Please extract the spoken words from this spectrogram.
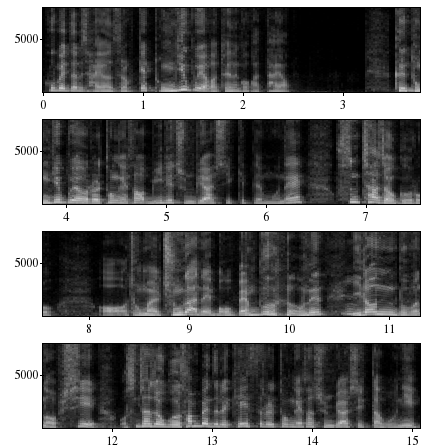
후배들은 자연스럽게 동기부여가 되는 것 같아요. 그 동기부여를 통해서 미리 준비할 수 있기 때문에 순차적으로 어, 정말 중간에 뭐 멘붕 오는 이런 부분 없이 순차적으로 선배들의 케이스를 통해서 준비할 수 있다 보니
